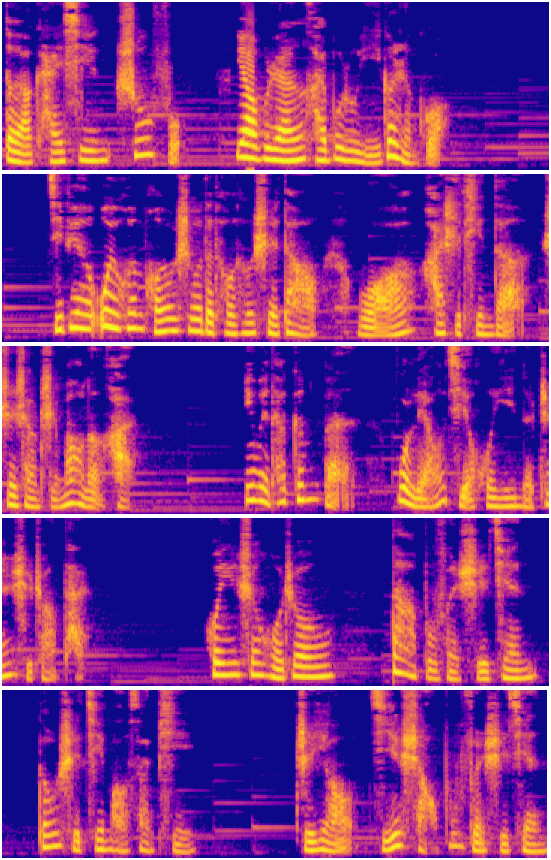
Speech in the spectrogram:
都要开心舒服，要不然还不如一个人过。”即便未婚朋友说的头头是道，我还是听得身上直冒冷汗，因为他根本不了解婚姻的真实状态。婚姻生活中，大部分时间都是鸡毛蒜皮，只有极少部分时间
